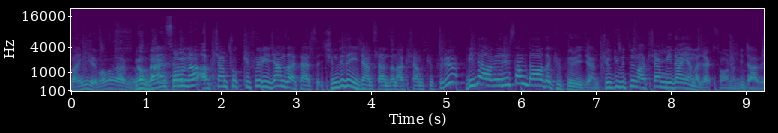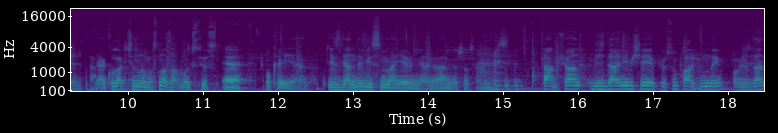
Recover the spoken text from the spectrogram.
Ben yerim ama vermiyorum. Yok ben sonra akşam çok küfür yiyeceğim zaten. Şimdi de yiyeceğim senden akşam küfürü. Bir daha verirsem daha da küfür yiyeceğim. Çünkü bütün akşam miden yanacak sonra bir daha verirsem. Yani kulak çınlamasını azaltmak istiyorsun. Evet. Okey yani. İzleyen de bilsin ben yerim yani. Vermiyorsan sen bilirsin. tamam şu an vicdani bir şey yapıyorsun farkındayım. O yüzden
